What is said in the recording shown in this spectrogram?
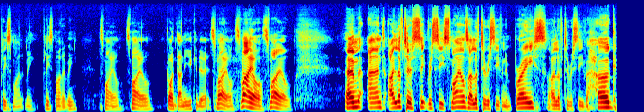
Please smile at me. Please smile at me. Smile, smile. Go on, Danny, you can do it. Smile, smile, smile. Um, and I love to receive, receive smiles. I love to receive an embrace. I love to receive a hug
